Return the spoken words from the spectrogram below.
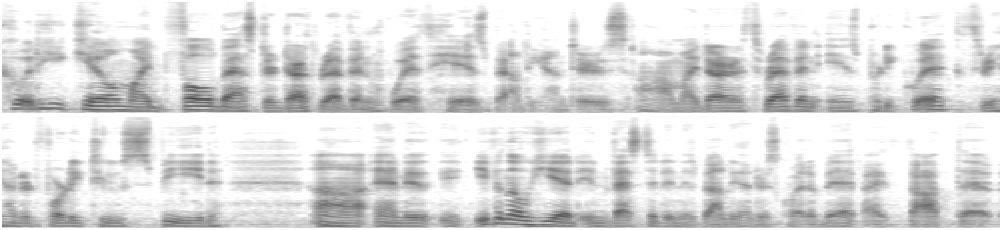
could he kill my full bastard Darth Revan with his bounty hunters? Uh, my Darth Revan is pretty quick, 342 speed, uh, and it, even though he had invested in his bounty hunters quite a bit, I thought that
